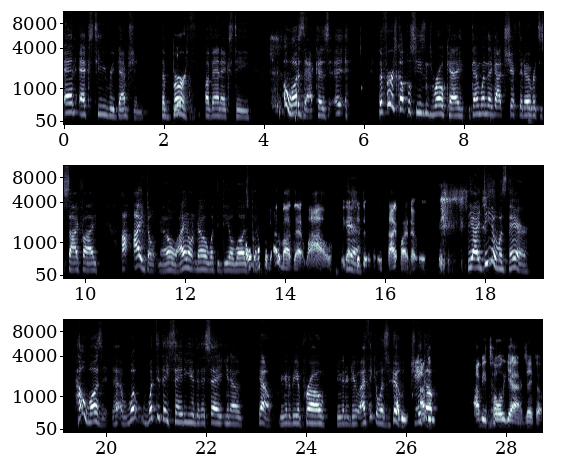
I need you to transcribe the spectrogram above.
NXT Redemption, the birth of NXT. How was that? Because the first couple seasons were okay. But then when they got shifted over to sci-fi, I, I don't know. I don't know what the deal was. Oh, but I forgot about that. Wow, they got Yeah. shifted to the Sci-Fi Network. the idea was there. How was it? Uh, What what did they say to you? Did they say, you know, yo, you're gonna be a pro, you're gonna do I think it was who? Be- Jacob? I'll be totally yeah, Jacob.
